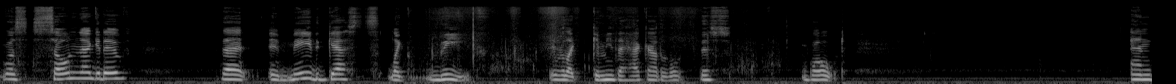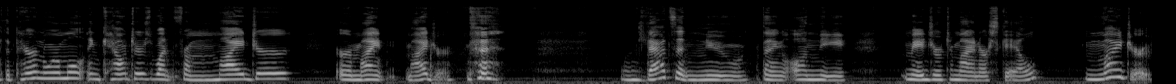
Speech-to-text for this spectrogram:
was so negative that it made guests like leave. They were like, "Get me the heck out of this boat." And the paranormal encounters went from major or my major. That's a new thing on the major to minor scale. Major.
